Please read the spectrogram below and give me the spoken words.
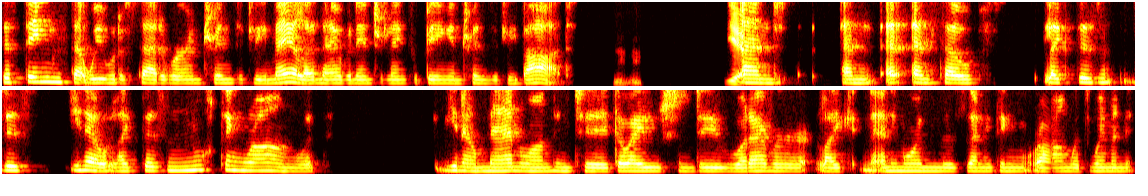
the things that we would have said were intrinsically male and now been interlinked with being intrinsically bad. Mm-hmm. Yeah, and and and so like there's there's you know like there's nothing wrong with you know men wanting to go out and do whatever like any more than there's anything wrong with women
